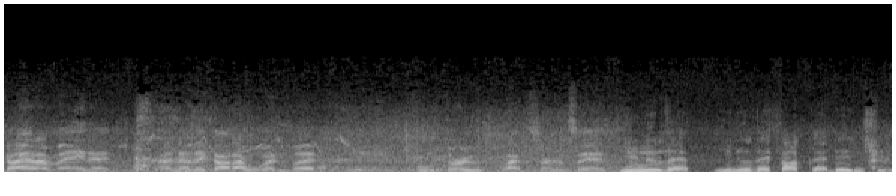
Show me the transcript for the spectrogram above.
glad I made it. I know they thought I wouldn't, but pulled through, like the sermon said. You knew that. You knew they thought that, didn't you?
